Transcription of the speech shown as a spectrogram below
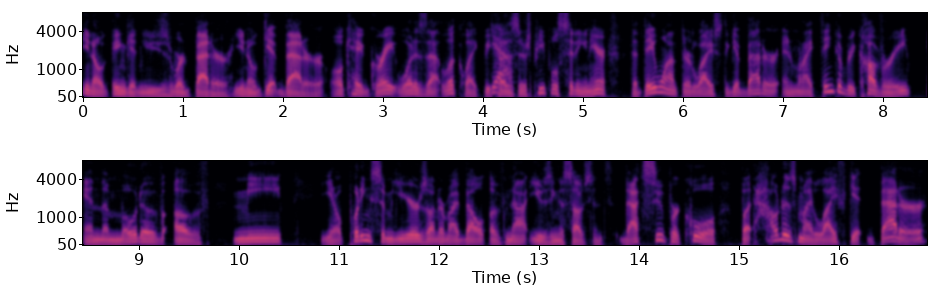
you know, and again, you use the word better, you know, get better. Okay, great. What does that look like? Because Yeah. there's people sitting in here that they want their lives to get better. And when I think of recovery and the motive of me, you know, putting some years under my belt of not using a substance, that's super cool. But how does my life get better?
